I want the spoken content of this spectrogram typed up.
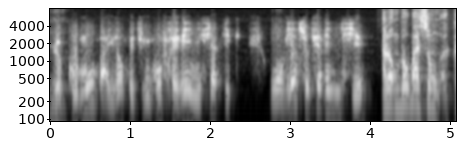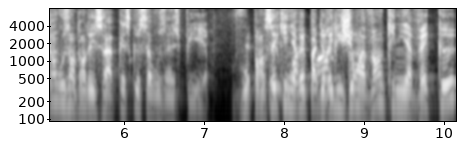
Le Como, par exemple, est une confrérie initiatique où on vient se faire initier. Alors, Bobasson, quand vous entendez ça, qu'est-ce que ça vous inspire? Vous pensez qu'il n'y avait pas de religion avant, qu'il n'y avait que,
